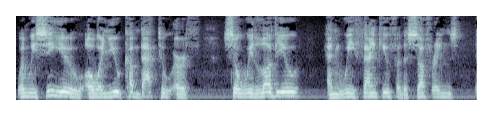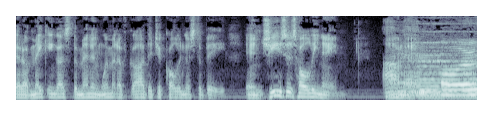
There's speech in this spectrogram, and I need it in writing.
when we see you or when you come back to earth. So we love you and we thank you for the sufferings that are making us the men and women of God that you're calling us to be. In Jesus' holy name. Amen. For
